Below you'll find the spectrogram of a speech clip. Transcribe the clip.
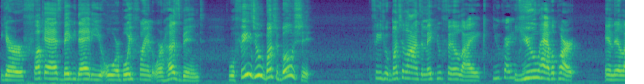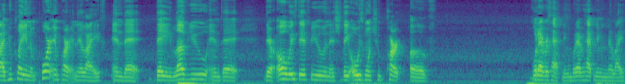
your fuck ass baby daddy or boyfriend or husband, will feed you a bunch of bullshit. Feed you a bunch of lines and make you feel like You crazy? you have a part in their life. You play an important part in their life, and that they love you, and that they're always there for you, and that they always want you part of whatever's happening, whatever's happening in their life,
